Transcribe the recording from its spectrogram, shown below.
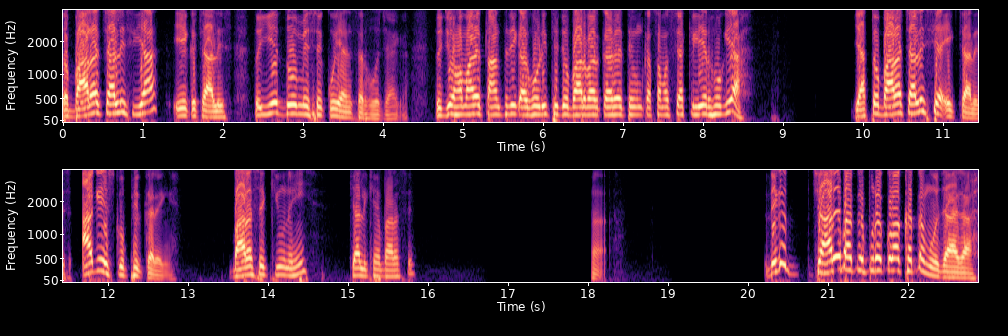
तो बारह चालीस या एक चालीस तो ये दो में से कोई आंसर हो जाएगा। तो जो हमारे तांत्रिक अघोड़ी थे जो बार बार कह रहे थे, उनका समस्या क्लियर हो गया? या तो बारह चालीस या एक चालीस। आगे इसको फिर करेंगे। बारह से क्यों नहीं? क्या लिखे हैं बारह से? हाँ। देखो, चारे बात में पूरा क्लॉक खत्म हो जाएगा।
